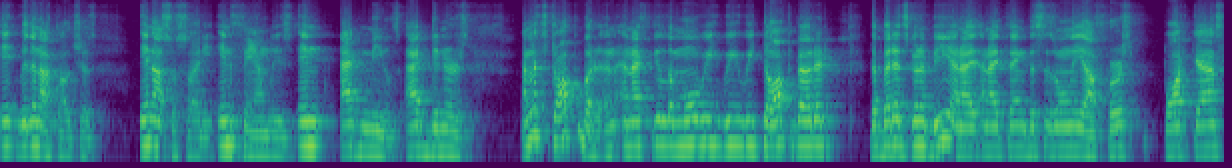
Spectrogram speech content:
in within our cultures, in our society, in families, in at meals, at dinners and let's talk about it. And, and I feel the more we, we, we talk about it, the better it's going to be. And I, and I think this is only our first podcast.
